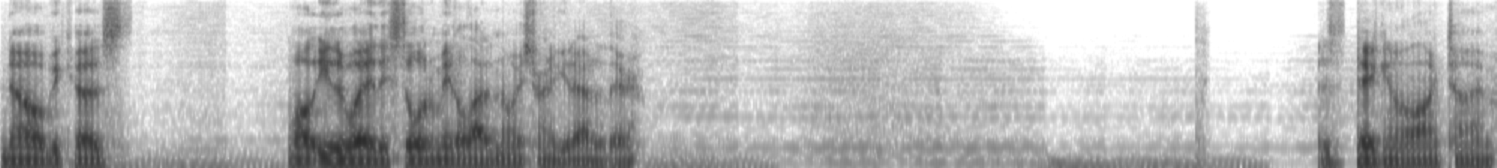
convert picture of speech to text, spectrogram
No, because... Well, either way, they still would have made a lot of noise trying to get out of there. This is taking a long time.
